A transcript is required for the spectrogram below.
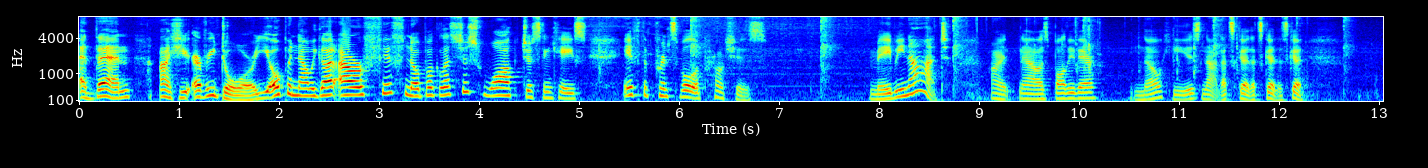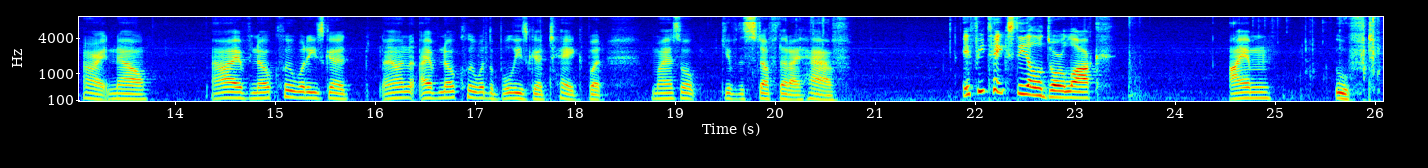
and then I hear every door. You open now, we got our fifth notebook. Let's just walk just in case if the principal approaches. Maybe not. Alright, now is Baldi there? No, he is not. That's good, that's good, that's good. Alright, now, I have no clue what he's gonna I I have no clue what the bully's gonna take, but might as well give the stuff that I have. If he takes the yellow door lock, I am oofed.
